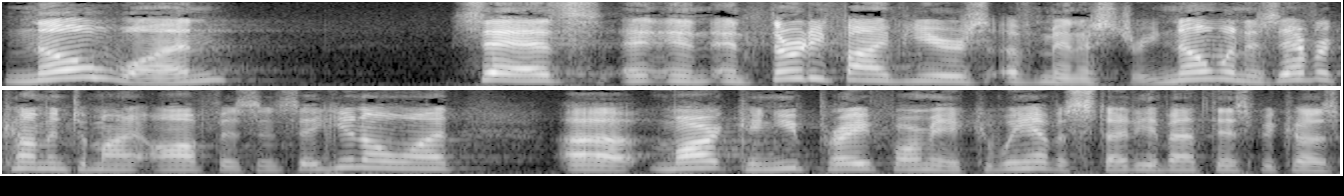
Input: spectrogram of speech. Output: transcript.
No one says, in, in 35 years of ministry, no one has ever come into my office and said, you know what, uh, Mark, can you pray for me? Can we have a study about this? Because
